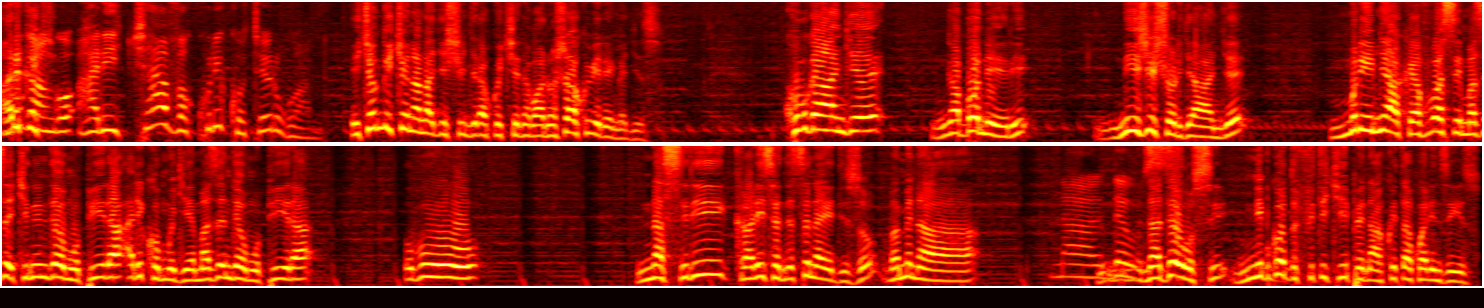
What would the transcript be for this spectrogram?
Ariko ngo hari icyava kuri kote y'u rwanda icyo ngicyo nanagishingira ku kintu abantu bashaka kubirengagiza. Ku bwanjye nka boneri n'ijisho ryanjye. Muri iyi myaka ya vuba simaze kinini ndeba umupira ariko mu gihe maze ndeba umupira ubu nasiri clarisse ndetse na edizo bame na na Deus. na dewusi ni bwo dufite ikipe nakwita ko ari nziza.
